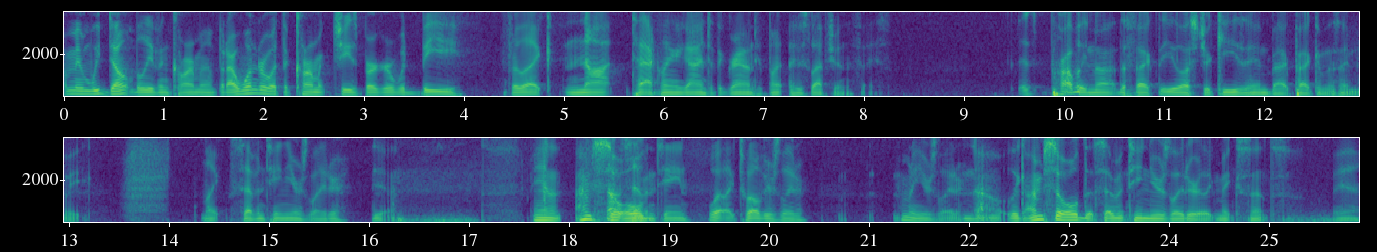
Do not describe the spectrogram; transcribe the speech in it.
I mean, we don't believe in karma, but I wonder what the karmic cheeseburger would be for like not tackling a guy into the ground who who slapped you in the face. It's probably not the fact that you lost your keys and backpack in the same week. Like 17 years later. Yeah. Man, I'm so Not old. 17. What, like 12 years later? How many years later? No, like I'm so old that 17 years later like makes sense. Yeah.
